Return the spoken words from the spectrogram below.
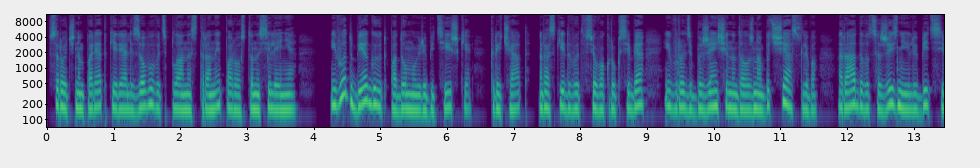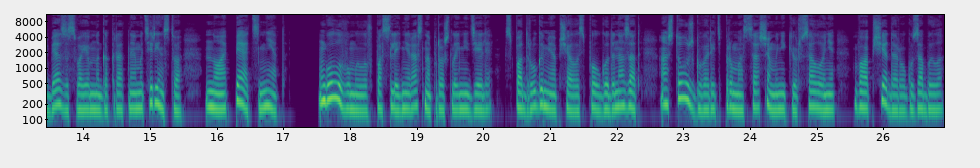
в срочном порядке реализовывать планы страны по росту населения. И вот бегают по дому ребятишки, кричат, раскидывают все вокруг себя, и вроде бы женщина должна быть счастлива, радоваться жизни и любить себя за свое многократное материнство, но опять нет — Голову мыла в последний раз на прошлой неделе. С подругами общалась полгода назад. А что уж говорить про массаж и маникюр в салоне. Вообще дорогу забыла.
